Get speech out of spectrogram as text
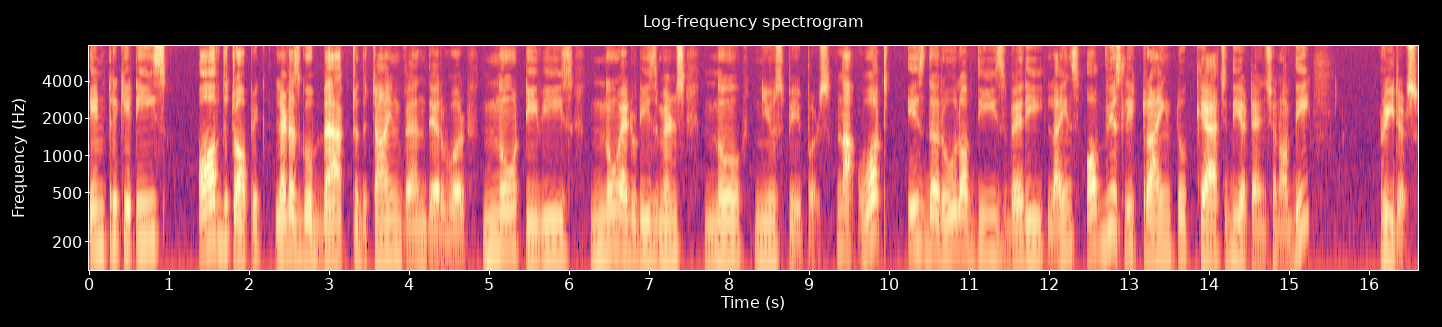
intricacies of the topic, let us go back to the time when there were no TVs, no advertisements, no newspapers. Now, what is the role of these very lines? Obviously, trying to catch the attention of the readers.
